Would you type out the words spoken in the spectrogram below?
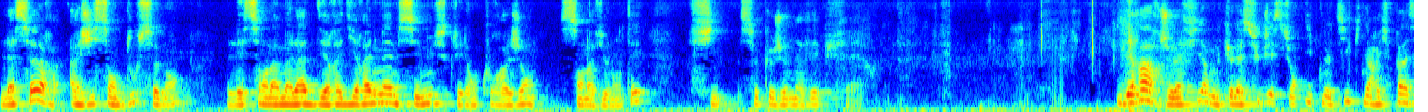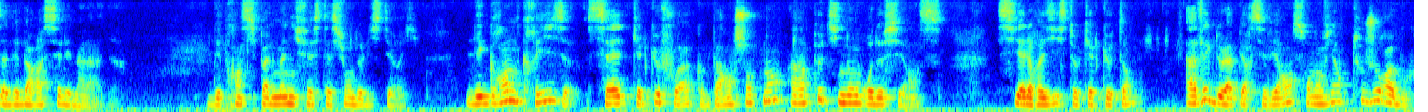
La sœur, agissant doucement, laissant la malade dérédir elle-même ses muscles et l'encourageant, sans la violenter, fit ce que je n'avais pu faire. Il est rare, je l'affirme, que la suggestion hypnotique n'arrive pas à débarrasser les malades des principales manifestations de l'hystérie. Les grandes crises cèdent quelquefois, comme par enchantement, à un petit nombre de séances. Si elles résistent quelque temps, avec de la persévérance, on en vient toujours à bout.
